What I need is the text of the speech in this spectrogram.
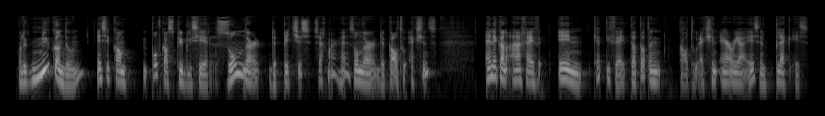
Wat ik nu kan doen, is ik kan podcasts publiceren zonder de pitches, zeg maar, hè, zonder de call to actions. En ik kan aangeven in Captivate dat dat een call to action area is, een plek is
